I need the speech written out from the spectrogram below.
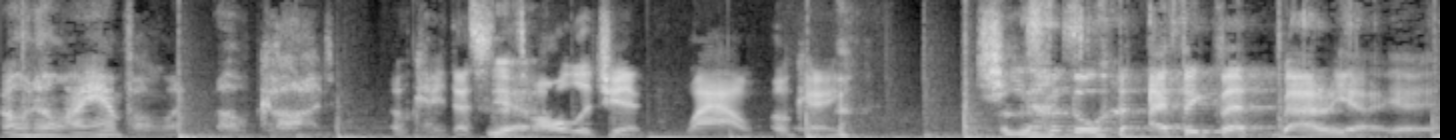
oh no, I am following. Oh God. Okay, that's that's all legit. Wow. Okay. Jesus. I think that. Uh, yeah, yeah, yeah.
